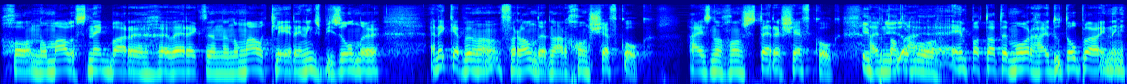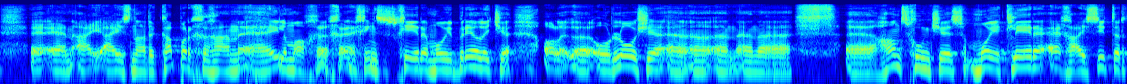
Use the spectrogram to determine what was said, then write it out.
gewoon normale snackbarren gewerkt. En normale kleren, niets bijzonder. En ik heb hem veranderd naar gewoon chef-kok. Hij is nog een sterre chefkok. In hij patat en moor. In patat en. Hij doet opleiding. En hij, hij is naar de kapper gegaan. Helemaal ging ze scheren. Mooie brilletje. Alle uh, horloge. en uh, uh, handschoentjes. Mooie kleren. Echt, hij ziet er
